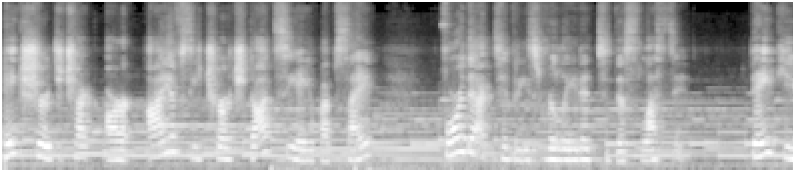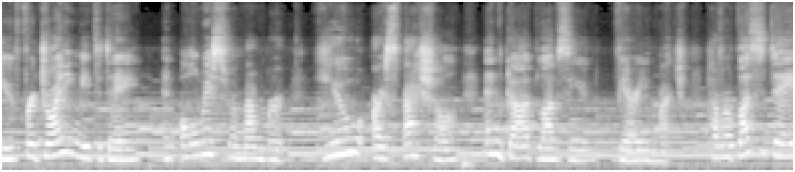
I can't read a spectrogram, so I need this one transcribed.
Make sure to check our ifcchurch.ca website for the activities related to this lesson. Thank you for joining me today, and always remember you are special and God loves you very much. Have a blessed day.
